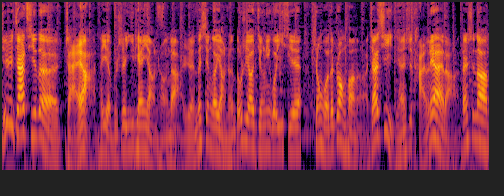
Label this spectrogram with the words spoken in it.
其实佳期的宅啊，他也不是一天养成的，人的性格养成都是要经历过一些生活的状况的啊。佳期以前是谈恋爱的啊，但是呢，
